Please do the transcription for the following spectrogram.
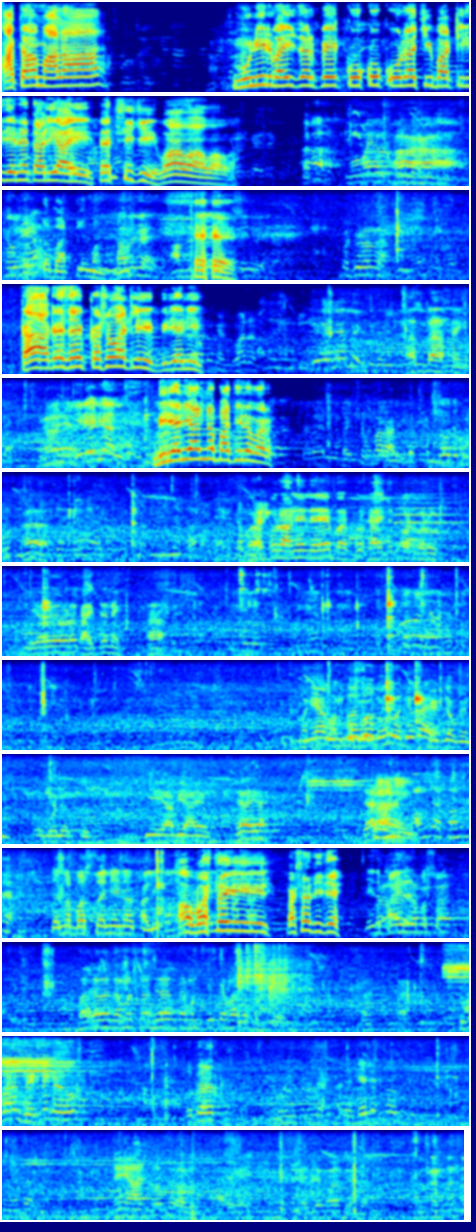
आता मला मुनीरबाईतर्फे कोको कोलाची बाटली देण्यात आली आहे पेप्सीची वा वा वा वा. हा हा बाटली म्हणून. काय आगे साहेब कसं वाटली बिर्याणी? बिर्याणी आण ना पातीला वर भरपूर आणले भरपूर खायचं पोट भरून. एवढं एवढं खायचं नाही. हा. मनी यार उनको बोल दो बैठ जाओ कहना वो बोले उसको ये अभी आए हो या या. त्यांना बसता नाही येणार खाली. अहो, बसता येईल. बसा तिथे. पाहिजे बसा. बघायला जमत नसेल तर मग तिथे माझं भेटले का हो दुकानात नाही आज लवकर आलो. त्याच्यामुळे दुकान बंद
